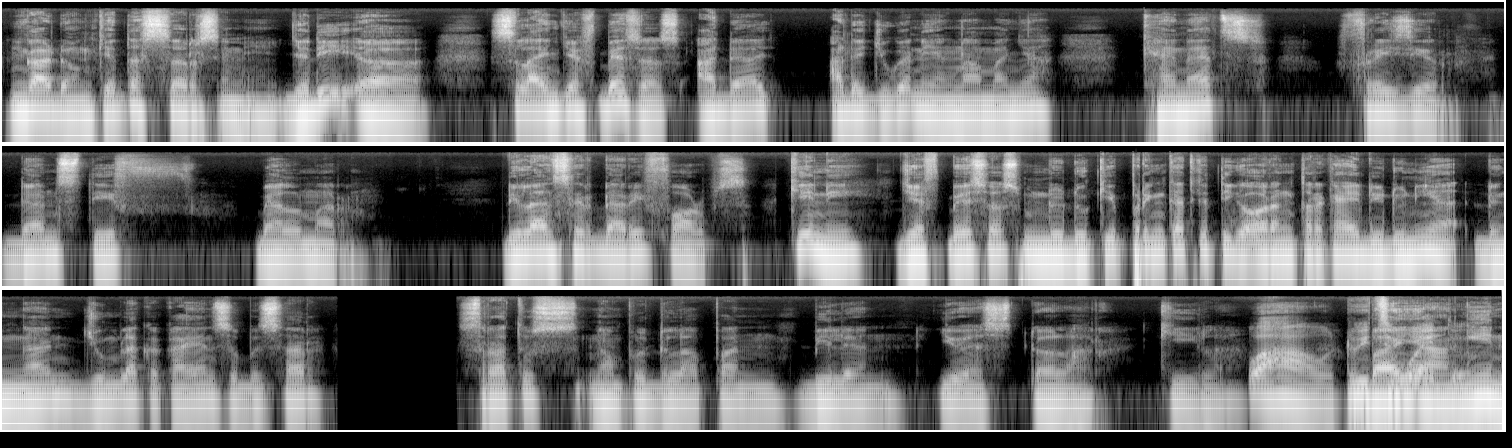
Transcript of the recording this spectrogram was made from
Enggak dong, kita search ini. Jadi eh, selain Jeff Bezos ada ada juga nih yang namanya Kenneth Frazier dan Steve Ballmer. Dilansir dari Forbes, kini Jeff Bezos menduduki peringkat ketiga orang terkaya di dunia dengan jumlah kekayaan sebesar 168 billion US dollar. Gila. wow duit semua itu. Bayangin,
